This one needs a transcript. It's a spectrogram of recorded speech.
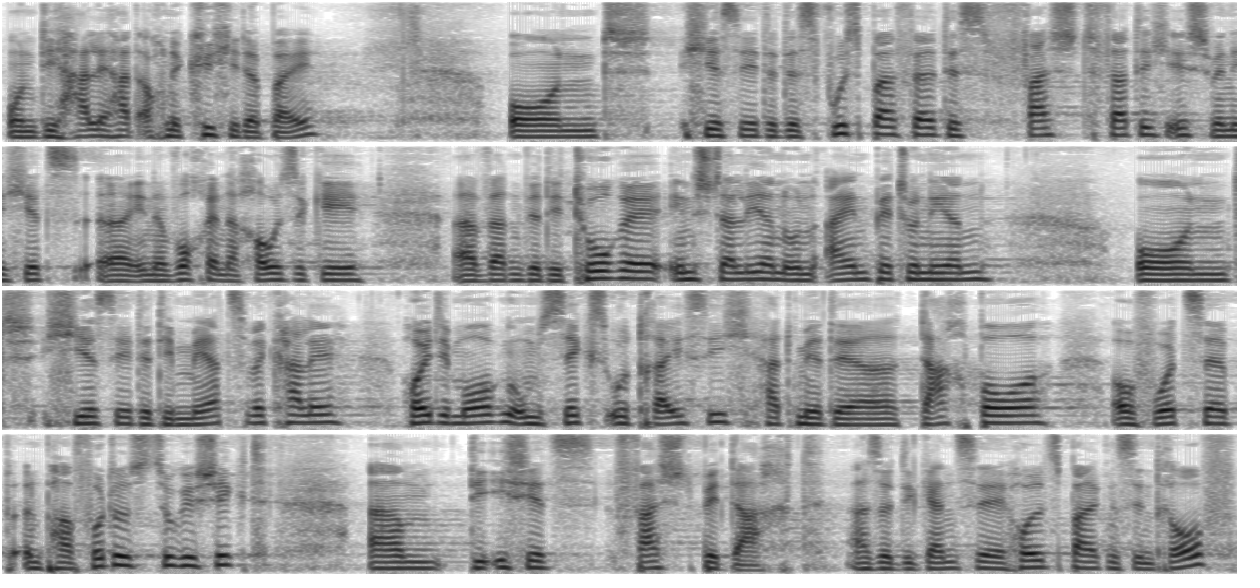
Und die Halle hat auch eine Küche dabei. Und hier seht ihr das Fußballfeld, das fast fertig ist. Wenn ich jetzt äh, in einer Woche nach Hause gehe, äh, werden wir die Tore installieren und einbetonieren. Und hier seht ihr die Mehrzweckhalle. Heute Morgen um 6.30 Uhr hat mir der Dachbauer auf WhatsApp ein paar Fotos zugeschickt. Ähm, die ist jetzt fast bedacht. Also die ganze Holzbalken sind drauf.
